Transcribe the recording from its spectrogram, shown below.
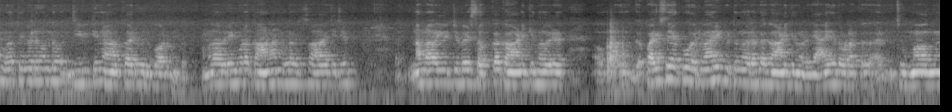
നിവൃത്തികേട് കൊണ്ട് ജീവിക്കുന്ന ആൾക്കാരും ഒരുപാടുണ്ട്. നമ്മൾ അവരെയും കൂടെ കാണാനുള്ള ഒരു സാഹചര്യം നമ്മൾ യൂട്യൂബേഴ്സൊക്കെ കാണിക്കുന്നവർ പൈസയൊക്കെ ഒരുമാതിരി കിട്ടുന്നവരൊക്കെ കാണിക്കുന്നുണ്ട്. ഞാനിത് തുടക്ക ചുമ്മാ ഒന്ന്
